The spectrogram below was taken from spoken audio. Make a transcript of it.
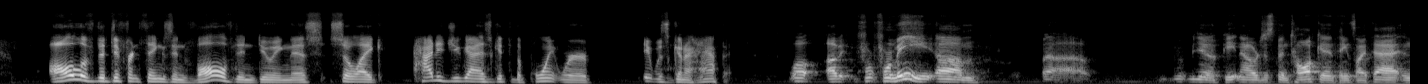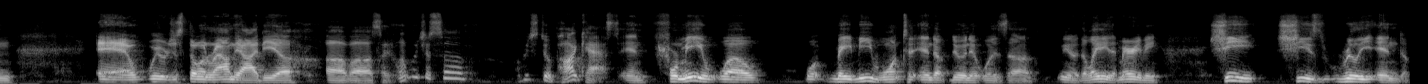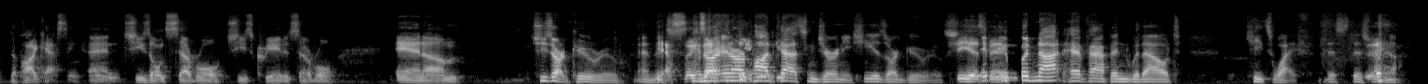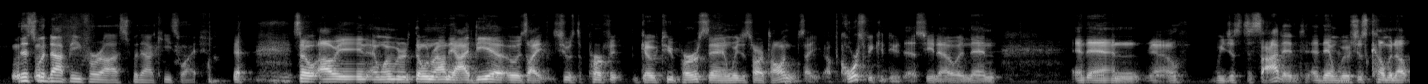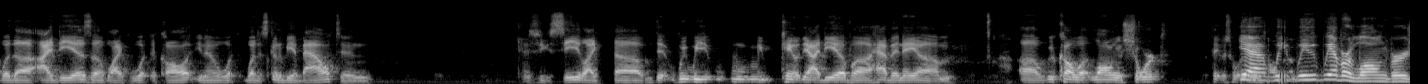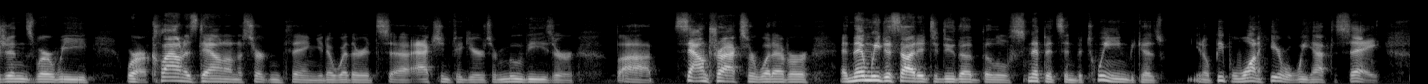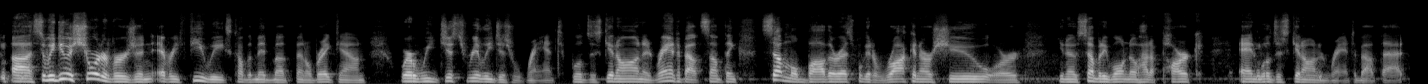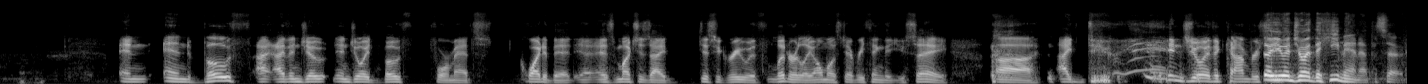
all of the different things involved in doing this. So, like, how did you guys get to the point where it was going to happen? Well, for, for me, um, uh, you know, Pete and I were just been talking and things like that, and and we were just throwing around the idea of uh, saying, "Why don't we just uh, why don't we just do a podcast?" And for me, well, what made me want to end up doing it was, uh, you know, the lady that married me, she she's really into the podcasting, and she's on several, she's created several, and um, She's our guru, and Yes, this, in, our, in our podcasting journey, she is our guru. she has It, been. it would not have happened without Keith's wife. This this would not this would not be for us without Keith's wife. Yeah. So I mean, and when we were throwing around the idea, it was like she was the perfect go-to person. And we just started talking. It's like, of course we could do this, you know. And then, and then, you know, we just decided. And then we was just coming up with uh, ideas of like what to call it, you know, what what it's going to be about. And as you can see, like uh, that we we we came up with the idea of uh, having a um, uh, we call it long and short. Think was what Yeah, were we, we we have our long versions where we where our clown is down on a certain thing, you know, whether it's uh, action figures or movies or uh, soundtracks or whatever. And then we decided to do the the little snippets in between because you know people want to hear what we have to say. Uh, so we do a shorter version every few weeks called the mid month mental breakdown, where we just really just rant. We'll just get on and rant about something. Something will bother us. We'll get a rock in our shoe, or you know somebody won't know how to park, and we'll just get on and rant about that. and and both I, I've enjoyed enjoyed both formats quite a bit. As much as I disagree with literally almost everything that you say, uh, I do enjoy the conversation. So you enjoyed the He-Man episode.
